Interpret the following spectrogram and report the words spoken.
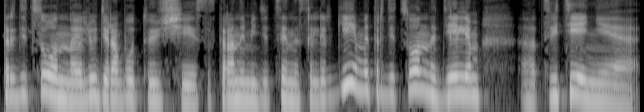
традиционно люди, работающие со стороны медицины с аллергией, мы традиционно делим э, цветение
